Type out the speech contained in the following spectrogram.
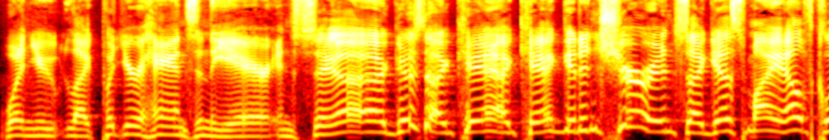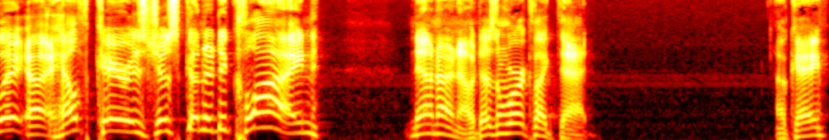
when you like put your hands in the air and say, oh, "I guess I can't. I can't get insurance. I guess my health cl- uh, health care is just going to decline." No, no, no. It doesn't work like that. Okay?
